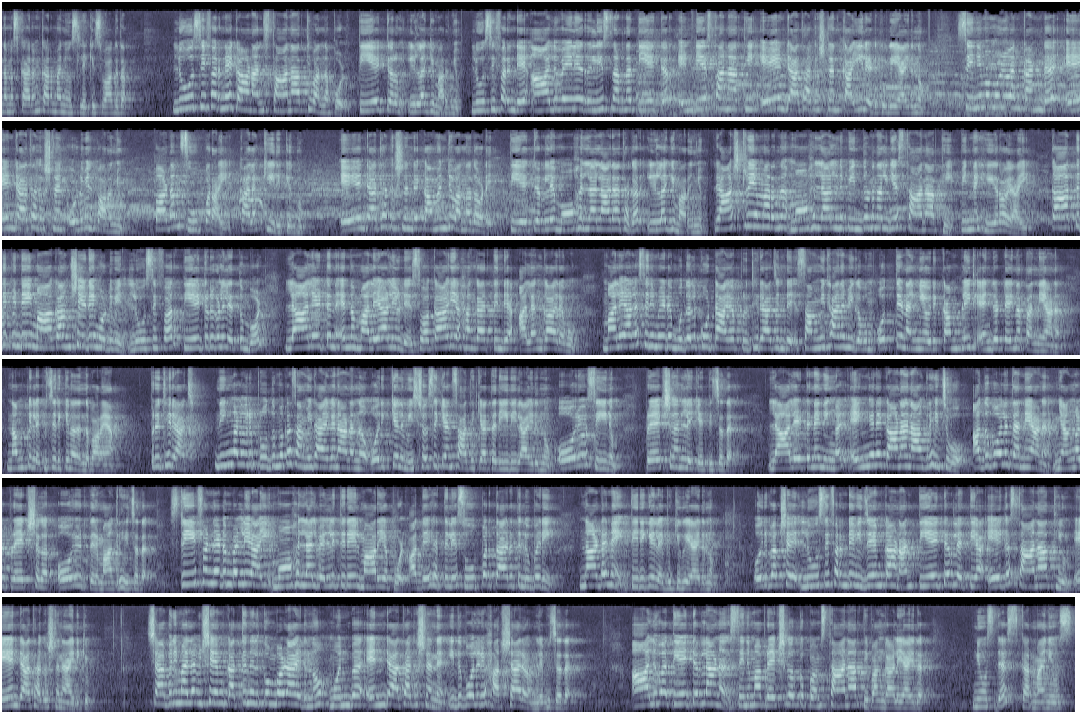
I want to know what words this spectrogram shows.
നമസ്കാരം കർമ്മ ന്യൂസിലേക്ക് സ്വാഗതം. ലൂസിഫറിനെ കാണാൻ സ്ഥാനാർത്ഥി വന്നപ്പോൾ തിയേറ്ററും ഇളകി മറിഞ്ഞു ലൂസിഫറിന്റെ ആലുവയിലെ റിലീസ് നടന്ന തിയേറ്റർ എൻ ഡി എ സ്ഥാനാർത്ഥി എ എൻ രാധാകൃഷ്ണൻ കയ്യിലെടുക്കുകയായിരുന്നു. സിനിമ മുഴുവൻ കണ്ട് എ എൻ രാധാകൃഷ്ണൻ ഒടുവിൽ പറഞ്ഞു പടം സൂപ്പറായി കലക്കിയിരിക്കുന്നു. എ എൻ രാധാകൃഷ്ണന്റെ കമന്റ് വന്നതോടെ തിയേറ്ററിലെ മോഹൻലാൽ ആരാധകർ ഇളകി മറിഞ്ഞു. രാഷ്ട്രീയം മറന്ന് മോഹൻലാലിന് പിന്തുണ നൽകിയ സ്ഥാനാർത്ഥി പിന്നെ ഹീറോയായി. കാത്തിരിപ്പിന്റെയും ആകാംക്ഷയുടെയും ഒടുവിൽ ലൂസിഫർ തിയേറ്ററുകളിൽ എത്തുമ്പോൾ ലാലേട്ടൻ എന്ന മലയാളിയുടെ സ്വകാര്യ അഹങ്കാരത്തിന്റെ അലങ്കാരവും മലയാള സിനിമയുടെ മുതൽക്കൂട്ടായ പൃഥ്വിരാജിന്റെ സംവിധാന മികവും ഒത്തിണങ്ങിയ ഒരു കംപ്ലീറ്റ് എന്റർടൈനർ തന്നെയാണ് നമുക്ക് ലഭിച്ചിരിക്കുന്നതെന്ന് പറയാം. പൃഥ്വിരാജ് നിങ്ങൾ ഒരു പുതുമുഖ സംവിധായകനാണെന്ന് ഒരിക്കലും വിശ്വസിക്കാൻ സാധിക്കാത്ത രീതിയിലായിരുന്നു ഓരോ സീനും പ്രേക്ഷകനിലേക്ക് എത്തിച്ചത്. ലാലേട്ടനെ നിങ്ങൾ എങ്ങനെ കാണാൻ ആഗ്രഹിച്ചുവോ അതുപോലെ തന്നെയാണ് ഞങ്ങൾ പ്രേക്ഷകർ ഓരോരുത്തരും ആഗ്രഹിച്ചത്. സ്റ്റീഫൻ നെടുമ്പള്ളിയായി മോഹൻലാൽ വെള്ളിത്തിരയിൽ മാറിയപ്പോൾ അദ്ദേഹത്തിലെ സൂപ്പർ താരത്തിലുപരി നടനെ തിരികെ ലഭിക്കുകയായിരുന്നു. ഒരുപക്ഷെ ലൂസിഫറിന്റെ വിജയം കാണാൻ തിയേറ്ററിലെത്തിയ ഏക സ്ഥാനാർത്ഥിയും എ എൻ രാധാകൃഷ്ണനായിരിക്കും. ശബരിമല വിഷയം കത്തി നിൽക്കുമ്പോഴായിരുന്നു മുൻപ് എൻ രാധാകൃഷ്ണന് ഇതുപോലൊരു ഹർഷാരവം ലഭിച്ചത്. ആലുവ തിയേറ്ററിലാണ് സിനിമ പ്രേക്ഷകർക്കൊപ്പം സ്ഥാനാർത്ഥി പങ്കാളിയായത്. News desk Karma news.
